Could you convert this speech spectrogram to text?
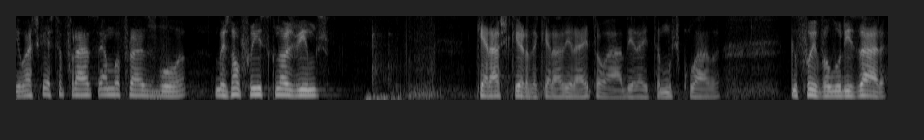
Eu acho que esta frase é uma frase boa, mas não foi isso que nós vimos, quer à esquerda, quer à direita, ou à direita musculada, que foi valorizar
